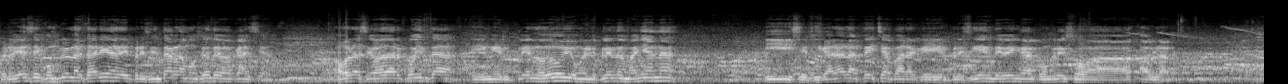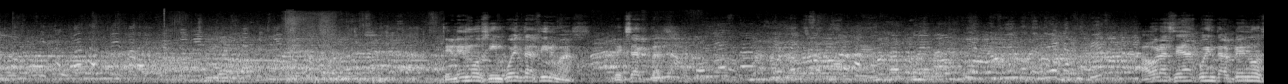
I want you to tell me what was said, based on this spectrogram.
Pero ya se cumplió la tarea de presentar la moción de vacancia. Ahora se va a dar cuenta en el pleno de hoy o en el pleno de mañana y se fijará la fecha para que el presidente venga al Congreso a hablar. Tenemos 50 firmas exactas. Se da cuenta al pleno,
